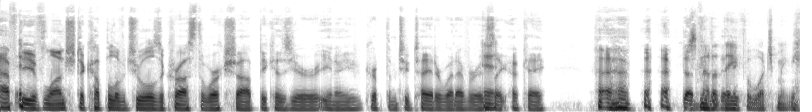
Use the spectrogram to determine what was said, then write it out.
After you've launched a couple of jewels across the workshop because you're you know you grip them too tight or whatever, it's Yeah. like okay, it's not a day for watchmaking.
